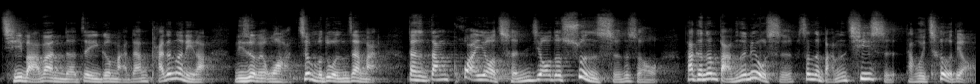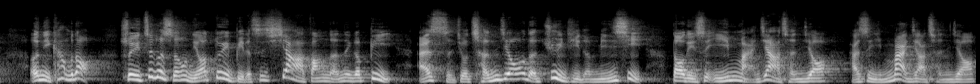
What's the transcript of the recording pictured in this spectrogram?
七百万的这一个买单排在那里了，你认为哇这么多人在买，但是当快要成交的瞬时的时候，它可能百分之六十甚至百分之七十它会撤掉，而你看不到，所以这个时候你要对比的是下方的那个 B S 就成交的具体的明细，到底是以买价成交还是以卖价成交？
